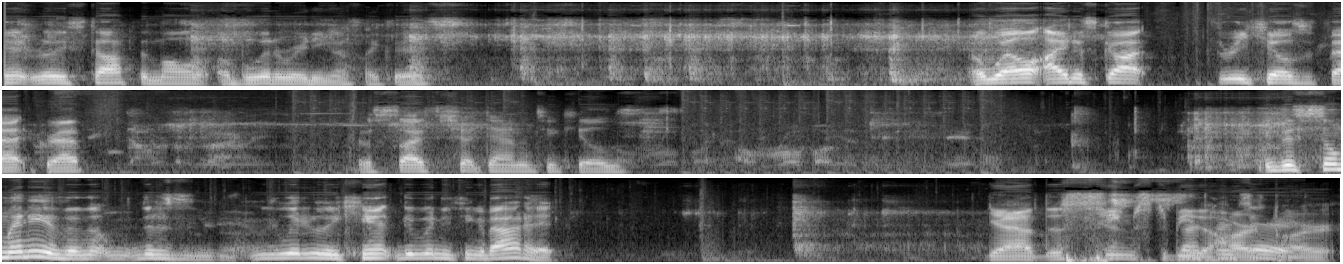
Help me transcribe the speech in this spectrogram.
Can't really stop them all obliterating us like this. Oh well, I just got three kills with that crap. Got a scythe shut down and two kills. our robot is disabled. Like, there's so many of them that there's we literally can't do anything about it. Yeah, this seems to be the hard turd. part.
